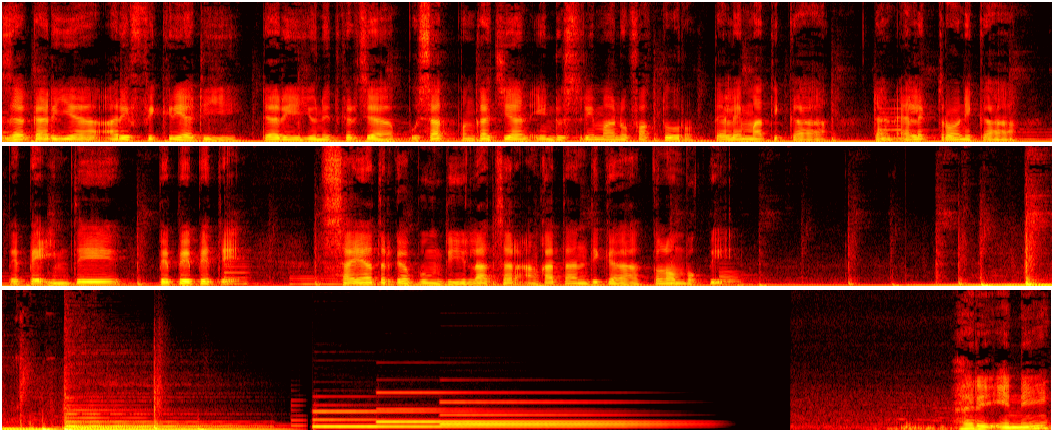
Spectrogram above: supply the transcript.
Zakaria Arif Fikriyadi dari Unit Kerja Pusat Pengkajian Industri Manufaktur, Telematika, dan Elektronika PPIMT, BPPT. Saya tergabung di Latsar Angkatan 3 Kelompok B. Hari ini,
